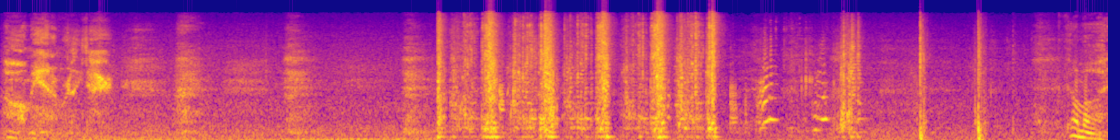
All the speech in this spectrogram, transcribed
Oh man, I'm really tired. Come on.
